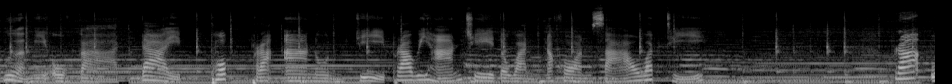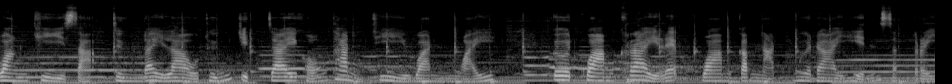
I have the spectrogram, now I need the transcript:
เมื่อมีโอกาสได้ บพระอานนท์ที่พระวิหารเชตวัน นครสาวัตถี พระวังคีสะจึงได้เล่าถึงจิตใจของท่านที่วันไหว เกิดความใคร่และความกำหนัดเมื่อได้เห็นสตรี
